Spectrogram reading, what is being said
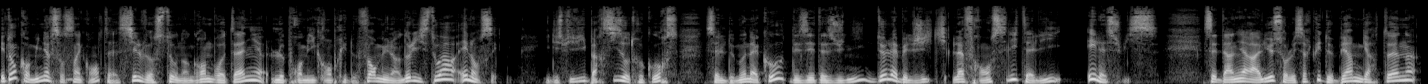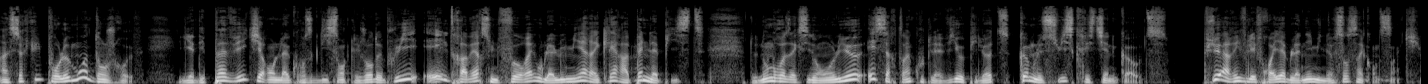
Et donc en 1950, à Silverstone en Grande-Bretagne, le premier Grand Prix de Formule 1 de l'histoire est lancé. Il est suivi par six autres courses, celles de Monaco, des États-Unis, de la Belgique, la France, l'Italie et la Suisse. Cette dernière a lieu sur le circuit de Bermgarten, un circuit pour le moins dangereux. Il y a des pavés qui rendent la course glissante les jours de pluie et il traverse une forêt où la lumière éclaire à peine la piste. De nombreux accidents ont lieu et certains coûtent la vie aux pilotes, comme le Suisse Christian Kautz. Puis arrive l'effroyable année 1955.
